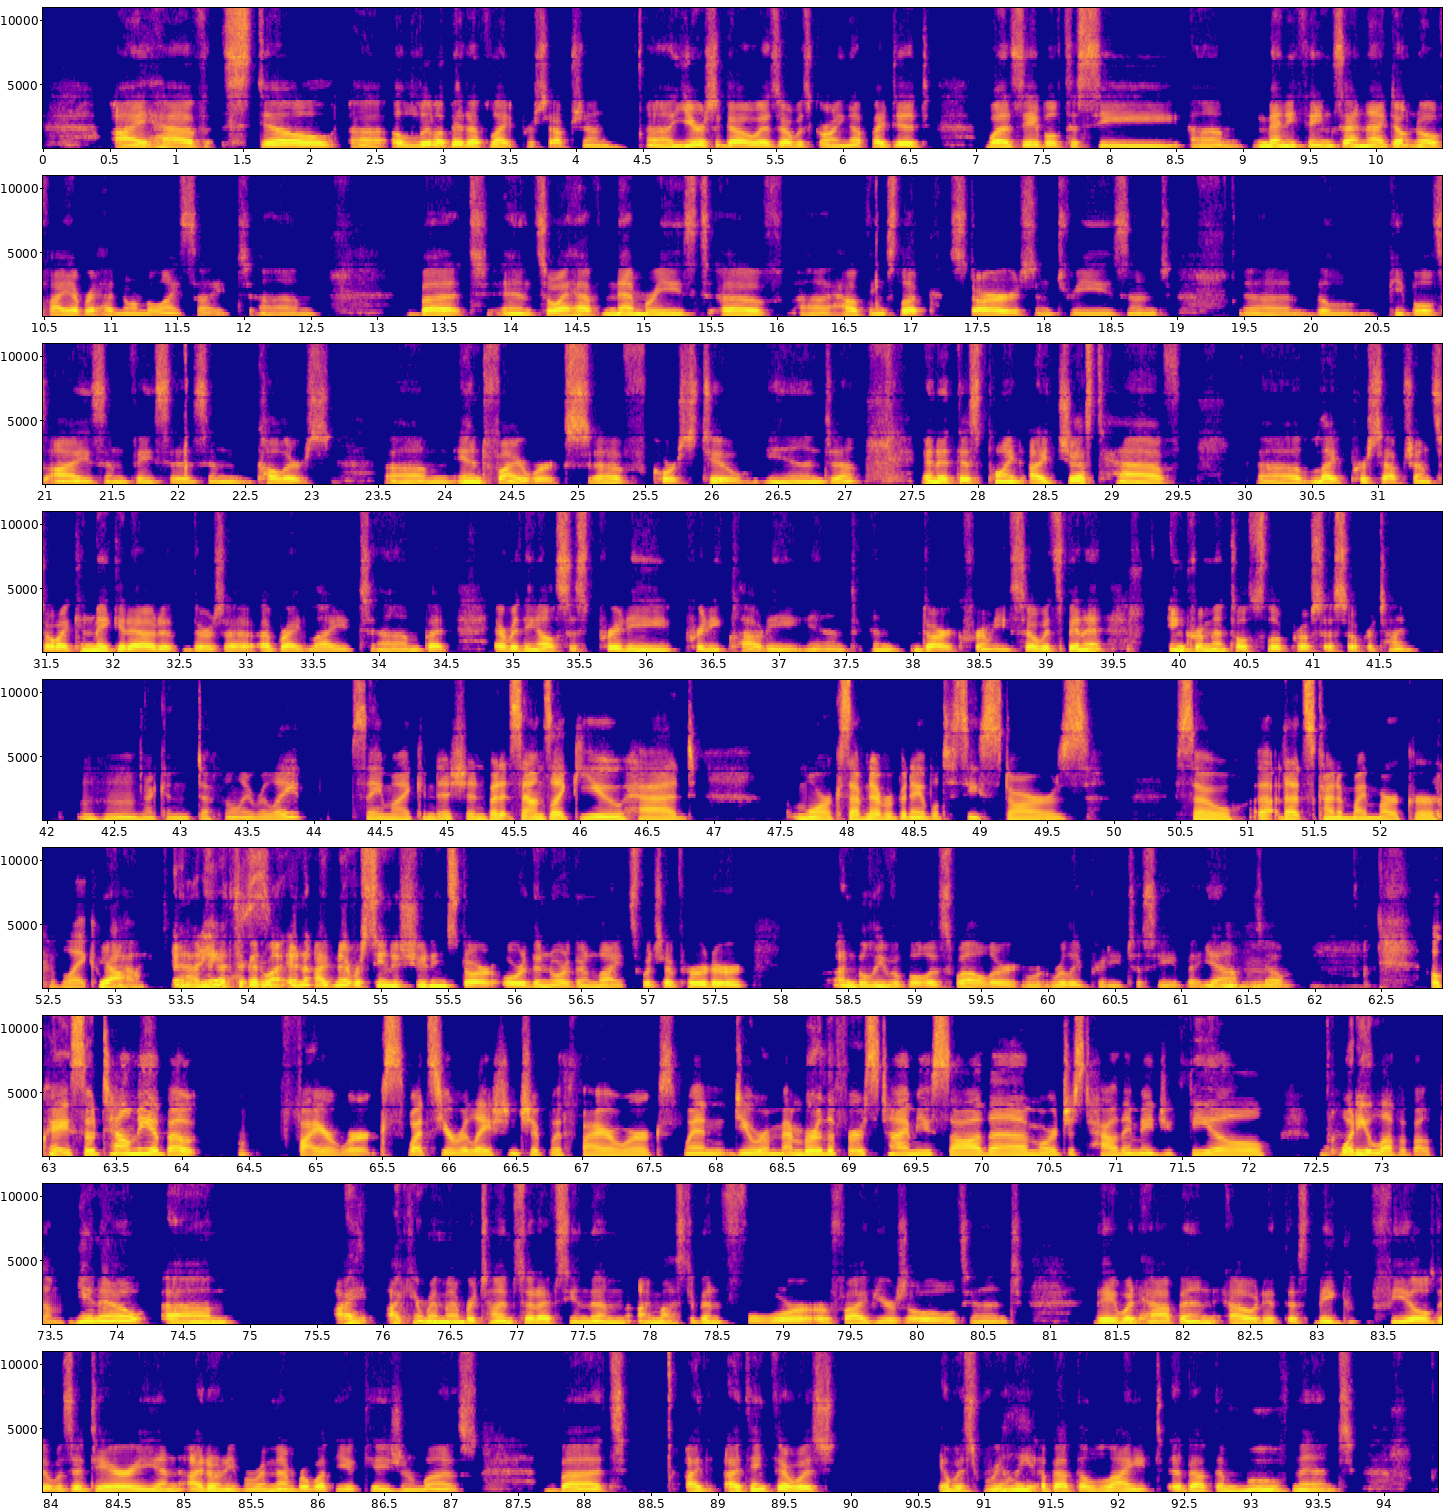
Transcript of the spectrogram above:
I have still uh, a little bit of light perception. Uh, years ago, as I was growing up, I did was able to see um, many things, and I don't know if I ever had normal eyesight. Um, but and so I have memories of uh, how things look, stars and trees, and uh, the people's eyes and faces and colors. Um, and fireworks, of course, too. And uh, and at this point, I just have uh, light perception. So I can make it out. If there's a, a bright light, um, but everything else is pretty, pretty cloudy and and dark for me. So it's been an incremental, slow process over time. Mm-hmm. I can definitely relate. Same eye condition, but it sounds like you had more because I've never been able to see stars. So uh, that's kind of my marker of like, yeah, wow, and, and that's a good one. And I've never seen a shooting star or the Northern Lights, which I've heard are unbelievable as well or really pretty to see but yeah mm-hmm. so. Okay so tell me about fireworks. What's your relationship with fireworks? When do you remember the first time you saw them or just how they made you feel? What do you love about them? You know um i i can remember times that i've seen them i must have been four or five years old and they would happen out at this big field. It was a dairy and i don't even remember what the occasion was but I, I think there was it was really about the light about the movement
